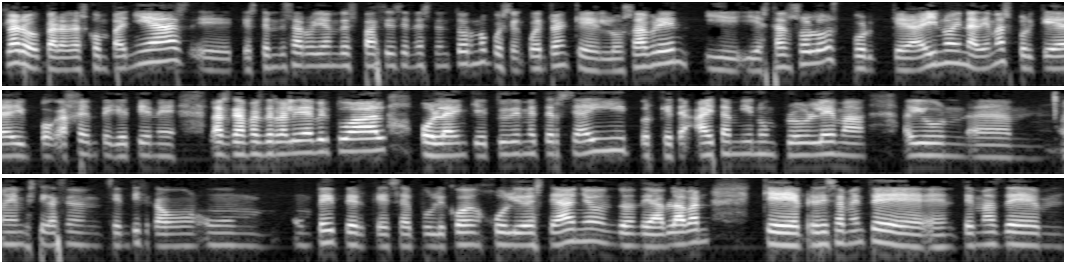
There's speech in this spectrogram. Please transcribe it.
claro, para las compañías eh, que estén desarrollando espacios en este entorno, pues se encuentran que los abren y, y, están solos porque ahí no hay nadie más, porque hay poca gente que tiene las gafas de realidad virtual o la inquietud de meterse ahí, porque hay también un problema, hay un, um, una investigación científica, un, un un paper que se publicó en julio de este año, donde hablaban que precisamente en temas de,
